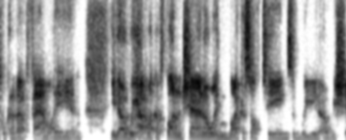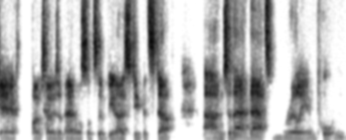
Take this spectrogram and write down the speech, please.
talking about family and you know we have like a fun channel in microsoft teams and we you know we share photos about all sorts of you know stupid stuff. Um, so that that's really important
